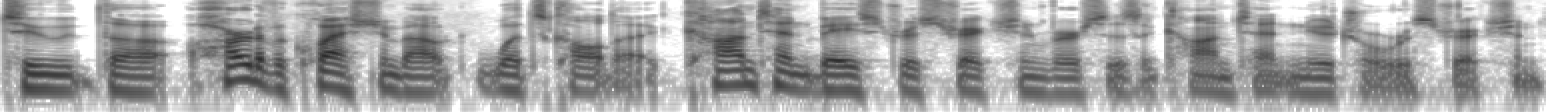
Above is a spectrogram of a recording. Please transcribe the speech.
to the heart of a question about what's called a content based restriction versus a content neutral restriction.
